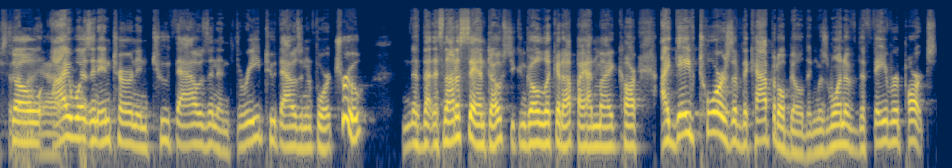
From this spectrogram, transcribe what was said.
so that, yeah. I was an intern in 2003, 2004. True. That's not a Santos. You can go look it up. I had my car. I gave tours of the Capitol building. Was one of the favorite parts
